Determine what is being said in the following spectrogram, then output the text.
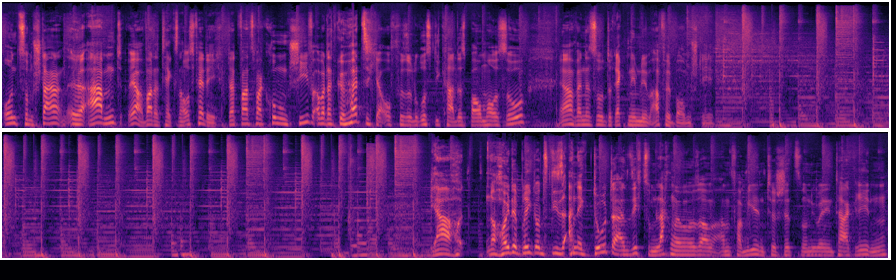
Und zum Sta äh, Abend, ja, war das Hexenhaus fertig. Das war zwar krumm und schief, aber das gehört sich ja auch für so ein rustikales Baumhaus so, ja, wenn es so direkt neben dem Apfelbaum steht. Ja, noch heute bringt uns diese Anekdote an sich zum Lachen, wenn wir so am, am Familientisch sitzen und über den Tag reden.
